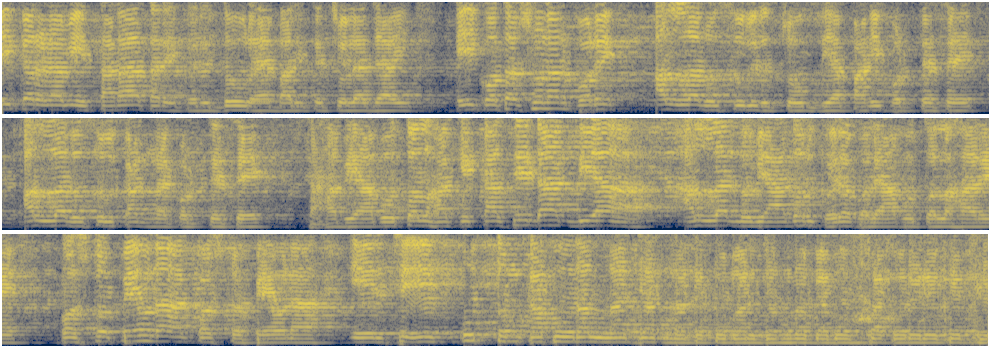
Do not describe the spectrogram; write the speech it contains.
এই কারণে আমি তাড়াতাড়ি করে দৌড়ায় বাড়িতে চলে যাই। এই কথা শোনার পরে আল্লাহ রসুলের চোখ দিয়া পানি পড়তেছে আল্লাহ রসুল কান্না করতেছে। সাহাবি আবু তলহাকে কাছে ডাক দিয়া আল্লাহ নবী আদর করে বলে আবু তলহারে কষ্ট পেও না কষ্ট পেও না। এর চেয়ে উত্তম কাপড় আল্লাহ জান্নাতে তোমার জন্য ব্যবস্থা করে রেখেছে।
